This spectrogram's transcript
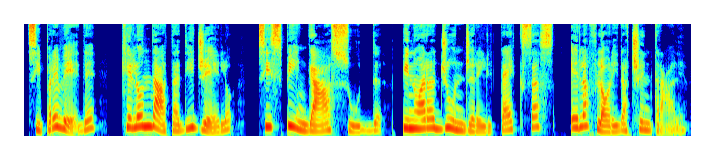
Si prevede che l'ondata di gelo si spinga a sud fino a raggiungere il Texas e la Florida centrale.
